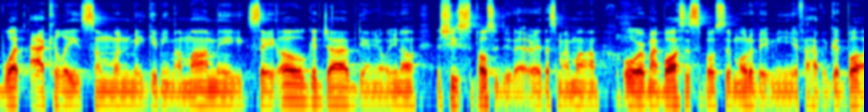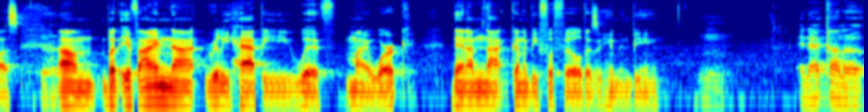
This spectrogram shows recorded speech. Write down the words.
what accolades someone may give me, my mom may say, "Oh, good job, Daniel." You know, she's supposed to do that, right? That's my mom. Or my boss is supposed to motivate me if I have a good boss. Um, but if I'm not really happy with my work, then I'm not gonna be fulfilled as a human being. Mm. And that kind of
